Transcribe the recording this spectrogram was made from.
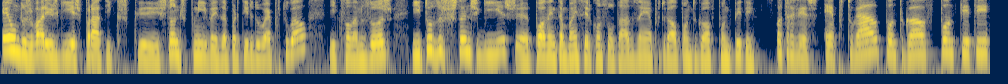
é um dos vários guias práticos que estão disponíveis a partir do E-Portugal e que falamos hoje, e todos os restantes guias uh, podem também ser consultados em eportugal.gov.pt. Outra vez, eportugal.gov.pt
